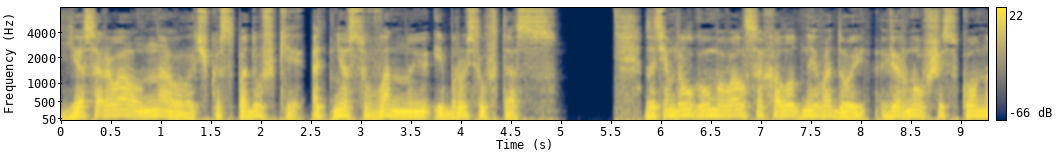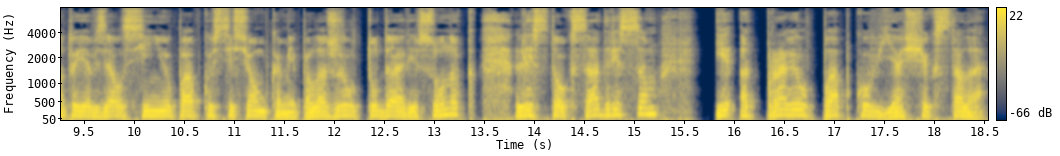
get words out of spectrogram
Я сорвал наволочку с подушки, отнес в ванную и бросил в таз. Затем долго умывался холодной водой. Вернувшись в комнату, я взял синюю папку с тесемками, положил туда рисунок, листок с адресом и отправил папку в ящик стола.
